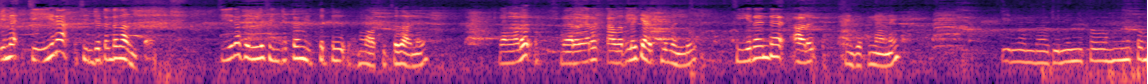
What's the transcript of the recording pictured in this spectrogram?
പിന്നെ ചീര ചിഞ്ചുട്ടന്റെതാണ് കേട്ടോ ചീര ഫുള്ള് ചിഞ്ചുട്ടൻ വിത്തിട്ട് മുളപ്പിച്ചതാണ്. ഞങ്ങൾ വേറെ വേറെ കവറിലേക്ക് ആക്കിയെന്നുള്ളൂ ചീരന്റെ ആൾ ചിഞ്ചുട്ടനാണ്. പിന്നെന്താ? പിന്നെ ഇനിയിപ്പോൾ ഇന്നിപ്പം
